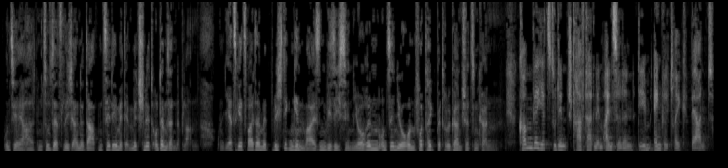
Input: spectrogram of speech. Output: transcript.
und Sie erhalten zusätzlich eine Daten-CD mit dem Mitschnitt und dem Sendeplan. Und jetzt geht's weiter mit wichtigen Hinweisen, wie sich Seniorinnen und Senioren vor Trickbetrügern schützen können. Kommen wir jetzt zu den Straftaten im Einzelnen, dem Enkeltrick, Bernd.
